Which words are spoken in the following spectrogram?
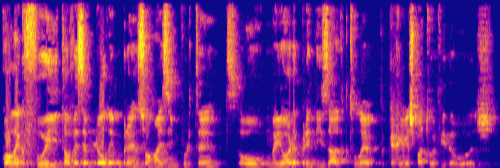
qual é que foi talvez a melhor lembrança ou mais importante ou o maior aprendizado que tu carregas para a tua vida hoje?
